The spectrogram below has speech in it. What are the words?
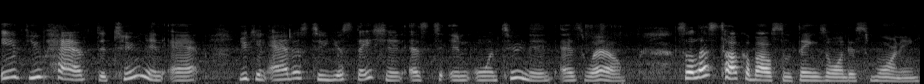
if you have the TuneIn app, you can add us to your station as to in on TuneIn as well. So let's talk about some things on this morning.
